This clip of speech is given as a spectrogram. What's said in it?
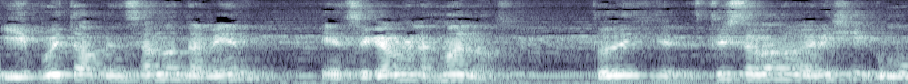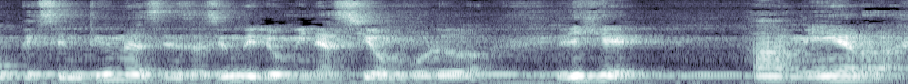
Y después estaba pensando también en secarme las manos. Entonces dije, estoy cerrando la canilla y como que sentí una sensación de iluminación, boludo. Y dije, ah, mierda.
